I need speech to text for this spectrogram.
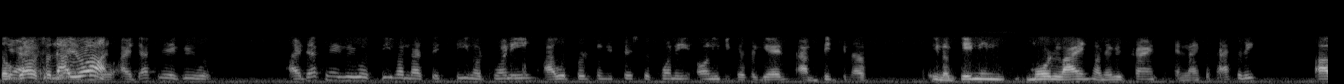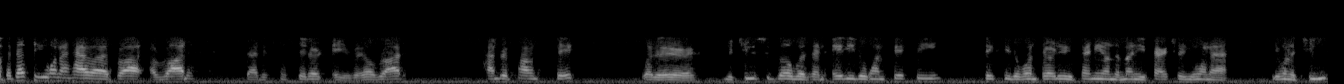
So Yeah, go. So now yeah, you're on. so I definitely agree with. I definitely agree with Steve on that 16 or 20. I would personally fish the 20 only because again I'm thinking of, you know, gaining more line on every crank and line capacity. Uh, but that's what you want to have a rod, a rod that is considered a rail rod, 100 pound stick, whether you choose to go with an 80 to 150, 60 to 130, depending on the manufacturer you want to you want to choose.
